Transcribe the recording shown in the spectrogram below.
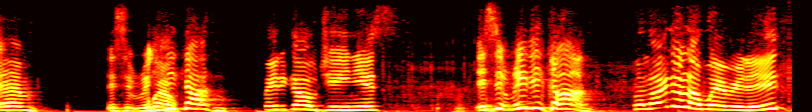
Um, is it really Well- gone? Way to go, genius. Is it really gone? Well, I don't know where it is.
